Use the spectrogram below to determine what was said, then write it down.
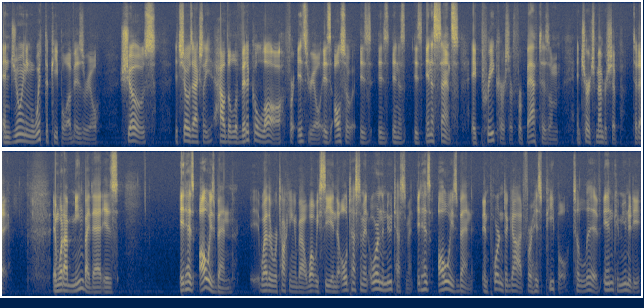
and joining with the people of Israel, shows it shows actually how the Levitical law for Israel is also is, is, in a, is in a sense a precursor for baptism and church membership today. And what I mean by that is it has always been, whether we're talking about what we see in the Old Testament or in the New Testament, it has always been important to God for his people to live in community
